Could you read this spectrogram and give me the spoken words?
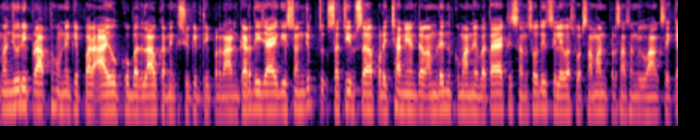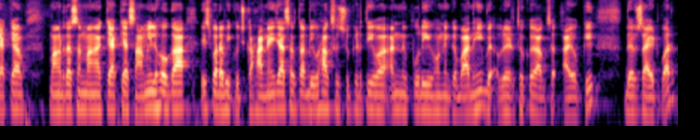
मंजूरी प्राप्त होने के पर आयोग को बदलाव करने की स्वीकृति प्रदान कर दी जाएगी। संयुक्त सचिव सह परीक्षा नियंत्रक अमरेंद्र कुमार ने बताया कि संशोधित सिलेबस पर सामान्य प्रशासन विभाग से क्या क्या मार्गदर्शन मांगा क्या क्या शामिल होगा, इस पर अभी कुछ कहा नहीं जा सकता। विभाग से स्वीकृति व अन्य पूरी होने के बाद ही अभ्यर्थियों को आयोग की वेबसाइट पर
